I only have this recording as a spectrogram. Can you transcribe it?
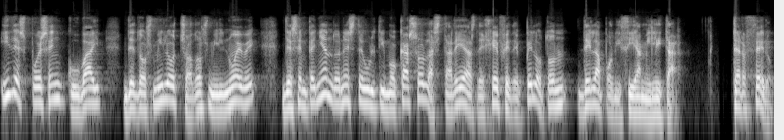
y después en Kuwait de 2008 a 2009, desempeñando en este último caso las tareas de jefe de pelotón de la Policía Militar. Tercero,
